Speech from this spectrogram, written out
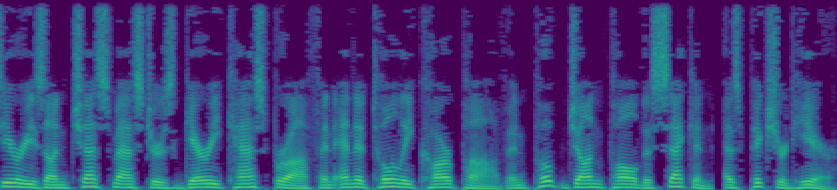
series on chessmasters Garry Kasparov and Anatoly Karpov and Pope John Paul II, as pictured here.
